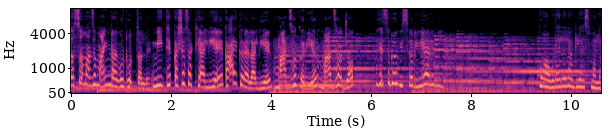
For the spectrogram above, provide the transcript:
तसं माझं माइंड डायव्हर्ट होत चाललंय. मी इथे कशासाठी आलीये काय करायला आलीये माझं करिअर माझा जॉब हे सगळं विसरली अरे मी. तू आवडायला लागलायस मला.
